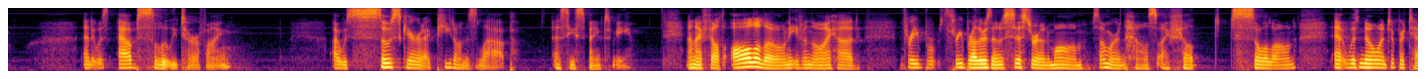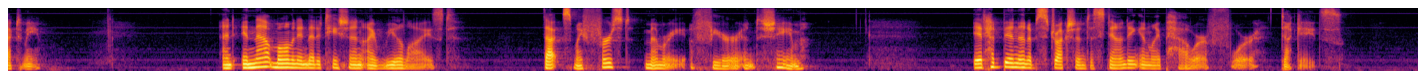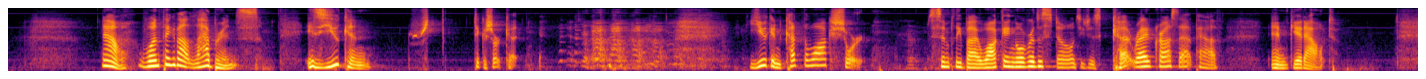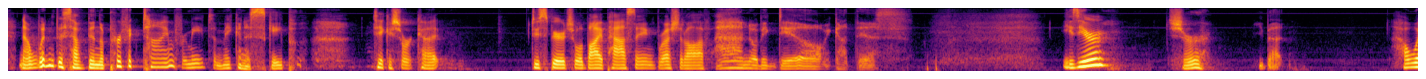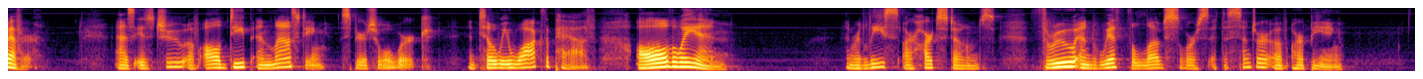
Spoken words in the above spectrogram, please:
And it was absolutely terrifying. I was so scared I peed on his lap as he spanked me. And I felt all alone, even though I had three, three brothers and a sister and a mom somewhere in the house. I felt so alone and with no one to protect me. And in that moment in meditation, I realized that's my first memory of fear and shame. It had been an obstruction to standing in my power for decades. Now, one thing about labyrinths is you can take a shortcut. you can cut the walk short simply by walking over the stones. You just cut right across that path and get out. Now, wouldn't this have been the perfect time for me to make an escape, take a shortcut, do spiritual bypassing, brush it off? Ah, no big deal. We got this. Easier? Sure, you bet. However, as is true of all deep and lasting spiritual work until we walk the path all the way in and release our heartstones through and with the love source at the center of our being.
